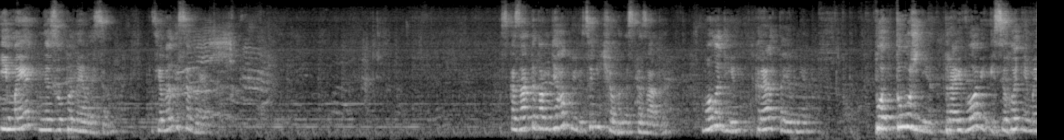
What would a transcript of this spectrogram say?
І ми не зупинилися. З'явилися ви. Сказати вам дякую це нічого не сказати. Молоді, креативні, потужні, драйвові, і сьогодні ми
